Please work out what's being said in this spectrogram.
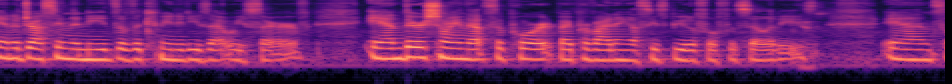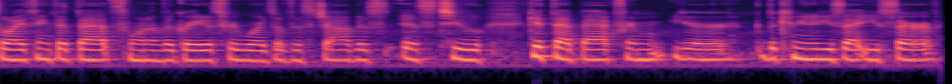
and addressing the needs of the communities that we serve. And they're showing that support by providing us these beautiful facilities. And so I think that that's one of the greatest rewards of this job is is to get that back from your the communities that you serve.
